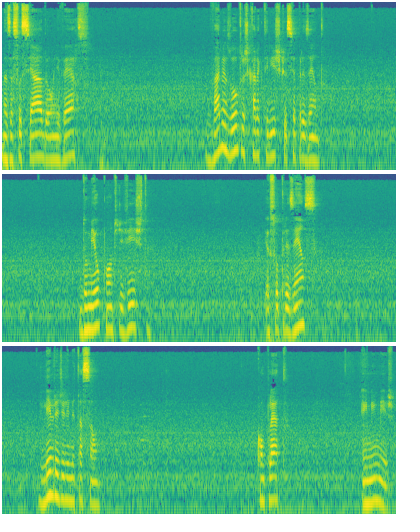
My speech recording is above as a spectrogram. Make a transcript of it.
Mas associado ao universo, várias outras características se apresentam. Do meu ponto de vista, eu sou presença, livre de limitação, completa em mim mesmo.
